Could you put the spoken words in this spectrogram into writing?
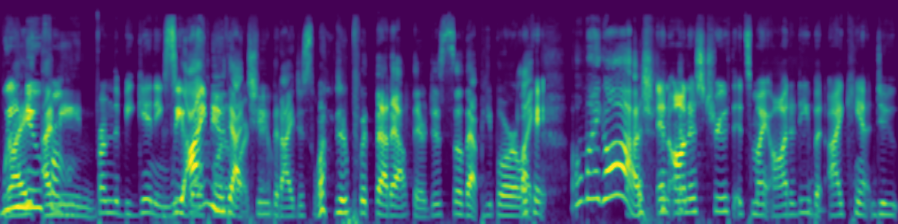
We, right? knew I from, mean- from the beginning. we See, I knew that too, family. but I just wanted to put that out there just so that people are like, Okay. "Oh my gosh!" in honest truth, it's my oddity, but I can't do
